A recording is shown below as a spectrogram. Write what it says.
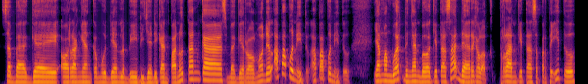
Sebagai orang yang kemudian lebih dijadikan panutan kah? Sebagai role model? Apa pun itu, apa pun itu yang membuat dengan bahwa kita sadar kalau peran kita seperti itu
